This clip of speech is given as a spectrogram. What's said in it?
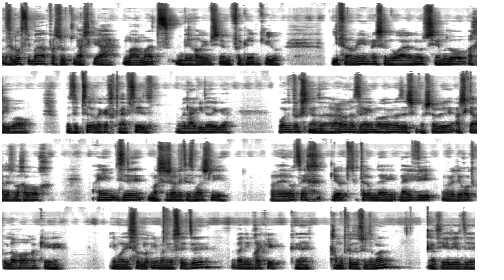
זה לא סיבה פשוט להשקיע מאמץ בדברים שהם מפגרים כאילו. לפעמים יש לנו רעיונות שהם לא הכי וואו. אז זה בסדר לקחת את ההפסד ולהגיד רגע בוא נדבר שנייה, הרעיון הזה, האם הרעיון הזה שווה השקעה לטווח ארוך, האם זה מה ששווה את הזמן שלי, ולא צריך להיות יותר מדי נאיבי ולראות כל דבר רק אם אני, סול, אם אני עושה את זה ואני מחכה כמות כזאת של זמן, אז יהיה לי את זה.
